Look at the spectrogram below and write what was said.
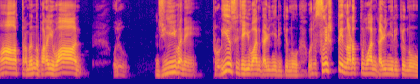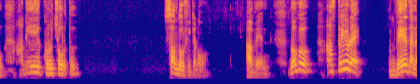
മാത്രമെന്ന് പറയുവാൻ ഒരു ജീവനെ പ്രൊഡ്യൂസ് ചെയ്യുവാൻ കഴിഞ്ഞിരിക്കുന്നു ഒരു സൃഷ്ടി നടത്തുവാൻ കഴിഞ്ഞിരിക്കുന്നു അതേക്കുറിച്ചോർത്ത് സന്തോഷിക്കണോ? അവൻ. നോക്കൂ ആ സ്ത്രീയുടെ വേദന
